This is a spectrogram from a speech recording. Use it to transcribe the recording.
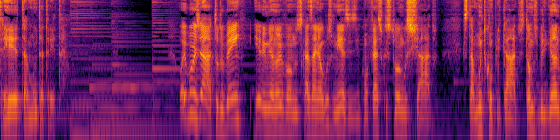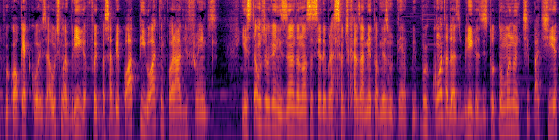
Treta, muita treta. Oi, Burja, tudo bem? Eu e minha noiva vamos nos casar em alguns meses e confesso que estou angustiado. Está muito complicado, estamos brigando por qualquer coisa. A última briga foi para saber qual a pior temporada de Friends. E estamos organizando a nossa celebração de casamento ao mesmo tempo. E por conta das brigas, estou tomando antipatia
